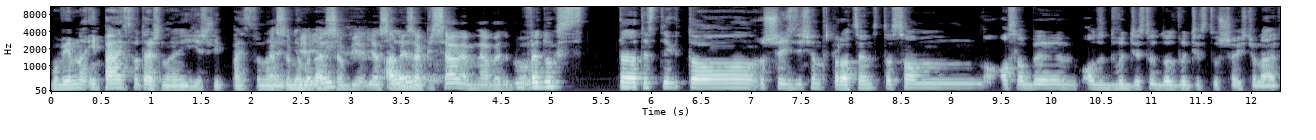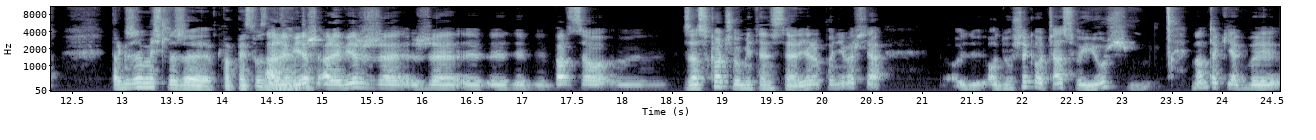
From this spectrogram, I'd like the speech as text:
mówiłem, no i Państwo też, no i jeśli Państwo ja sobie, nie oglądali. Ja sobie, ja sobie ale zapisałem nawet, bo... Według statystyk to 60% to są osoby od 20 do 26 lat. Także myślę, że Państwo znają. Ale wiesz, ale wiesz, że, że y, y, y, bardzo zaskoczył mnie ten serial, ponieważ ja od dłuższego czasu już mam taki jakby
